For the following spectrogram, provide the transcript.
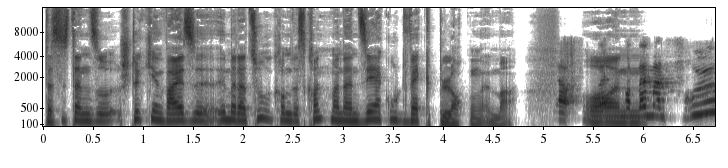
das ist dann so stückchenweise immer dazugekommen, das konnte man dann sehr gut wegblocken immer. Ja, Und- wenn man früh,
